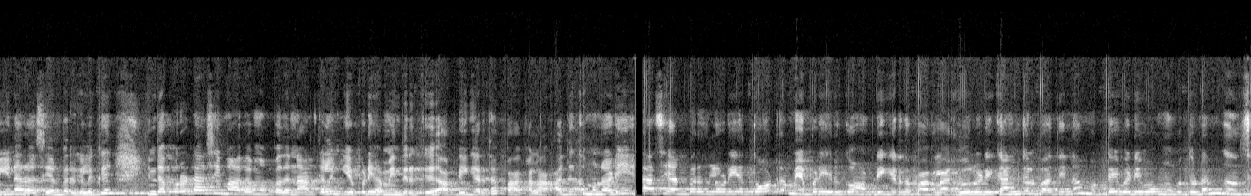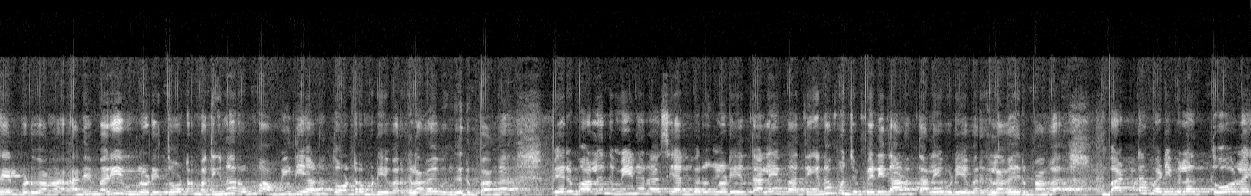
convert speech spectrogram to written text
மீனராசி அன்பர்களுக்கு இந்த புரட்டாசி மாதம் முப்பது நாட்களும் எப்படி அமைந்திருக்கு அப்படிங்கிறத பார்க்கலாம். அதுக்கு முன்னாடி ராசி அன்பர்களுடைய தோற்றம் எப்படி இருக்கும் அப்படிங்கிறத பார்க்கலாம். இவங்களுடைய கண்கள் பார்த்தீங்கன்னா முட்டை வடிவ முகத்துடன் செயல்படுவாங்க. அதே மாதிரி இவங்களுடைய தோற்றம் பார்த்தீங்கன்னா ரொம்ப அமைதியான தோற்றமுடையவர்களாக இவங்க இருப்பாங்க. பெரும்பாலும் இந்த மீனராசி அன்பர்களுடைய தலை பார்த்தீங்கன்னா கொஞ்சம் பெரிதான தலை உடையவர்களாக இருப்பாங்க. வட்ட வடிவில் தோலை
